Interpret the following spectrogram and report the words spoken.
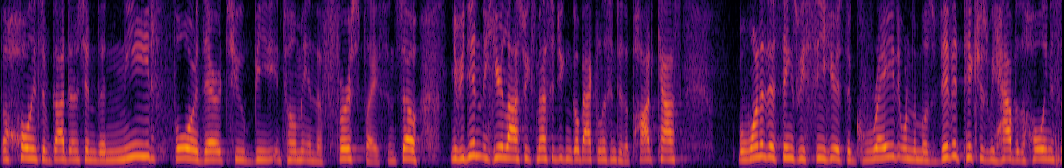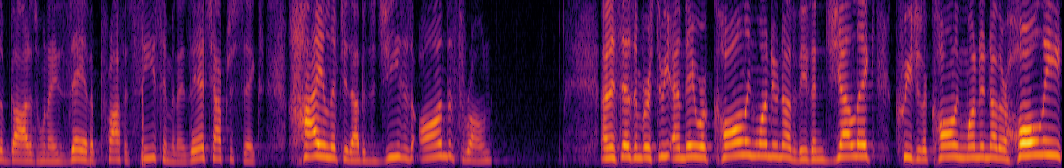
the holiness of God to understand the need for there to be atonement in the first place. And so, if you didn't hear last week's message, you can go back and listen to the podcast. But one of the things we see here is the great, one of the most vivid pictures we have of the holiness of God is when Isaiah, the prophet, sees him in Isaiah chapter 6, high and lifted up. It's Jesus on the throne. And it says in verse 3 and they were calling one to another, these angelic creatures are calling one to another, Holy,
